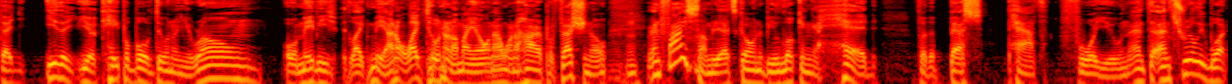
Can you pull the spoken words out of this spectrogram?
that either you're capable of doing it on your own, or maybe like me, I don't like doing it on my own. I want to hire a professional mm-hmm. and find somebody that's going to be looking ahead for the best path for you. And that's really what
